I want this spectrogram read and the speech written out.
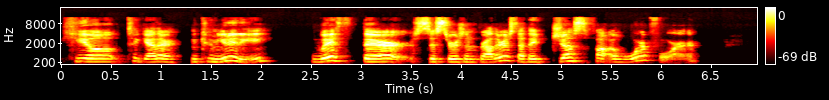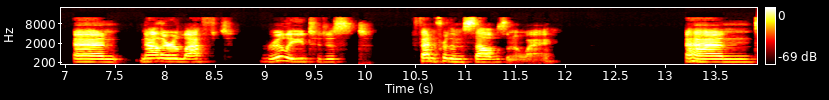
heal together in community with their sisters and brothers that they just fought a war for. And now they're left really to just fend for themselves in a way. And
